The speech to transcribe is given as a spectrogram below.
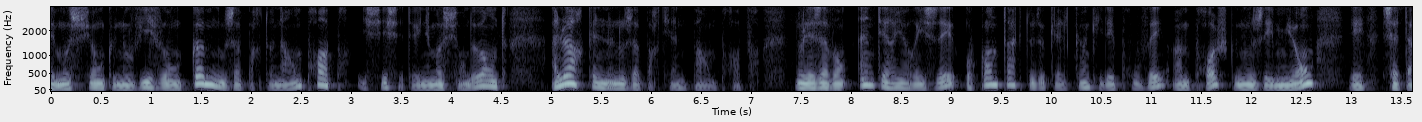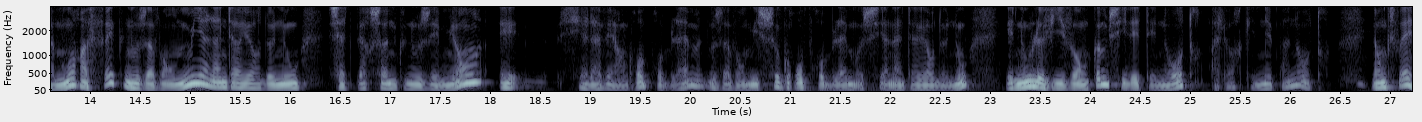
émotions que nous vivons comme nous appartenant en propre. Ici, c'était une émotion de honte alors qu'elles ne nous appartiennent pas en propre. Nous les avons intériorisées au contact de quelqu'un qui l'éprouvait, un proche que nous aimions, et cet amour a fait que nous avons mis à l'intérieur de nous cette personne que nous aimions, et si elle avait un gros problème, nous avons mis ce gros problème aussi à l'intérieur de nous, et nous le vivons comme s'il était nôtre, alors qu'il n'est pas nôtre. Donc, vous voyez,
